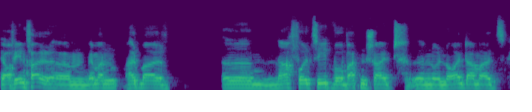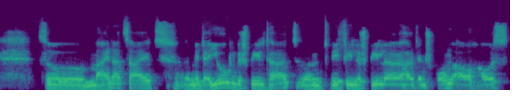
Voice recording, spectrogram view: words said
Ja, auf jeden Fall. Ähm, wenn man halt mal nachvollzieht, wo Wattenscheid äh, 09 damals zu meiner Zeit äh, mit der Jugend gespielt hat und wie viele Spieler halt den Sprung auch aus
